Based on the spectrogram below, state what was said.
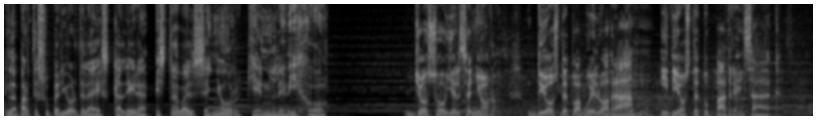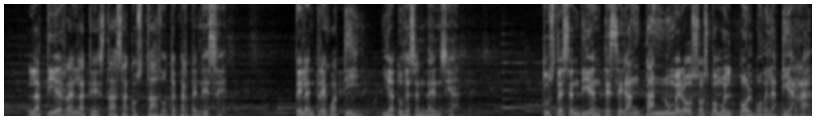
En la parte superior de la escalera estaba el Señor quien le dijo, Yo soy el Señor, Dios de tu abuelo Abraham y Dios de tu padre Isaac. La tierra en la que estás acostado te pertenece. Te la entrego a ti y a tu descendencia. Tus descendientes serán tan numerosos como el polvo de la tierra.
